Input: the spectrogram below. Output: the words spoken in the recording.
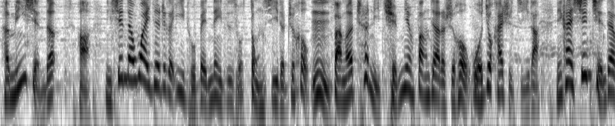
很明显的，哈、啊，你现在外界这个意图被内资所洞悉了之后，嗯，反而趁你全面放假的时候，我就开始急了。你看，先前在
